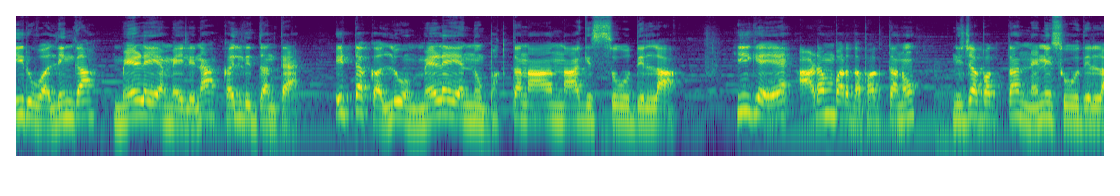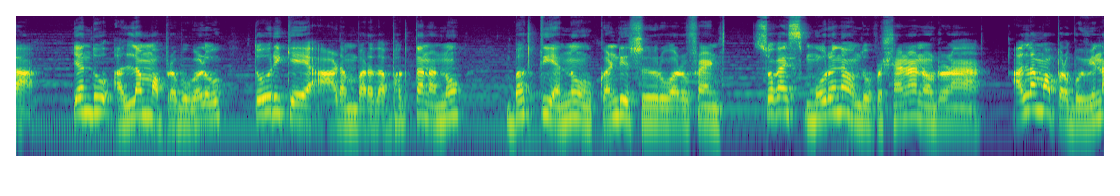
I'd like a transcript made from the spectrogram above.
ಇರುವ ಲಿಂಗ ಮೇಳೆಯ ಮೇಲಿನ ಕಲ್ಲಿದ್ದಂತೆ. ಇಟ್ಟ ಕಲ್ಲು ಮೇಳೆಯನ್ನು ಭಕ್ತನನ್ನಾಗಿಸುವುದಿಲ್ಲ. ಹೀಗೆಯೇ ಆಡಂಬರದ ಭಕ್ತನು ನಿಜ ಭಕ್ತ ನೆನೆಸುವುದಿಲ್ಲ ಎಂದು ಅಲ್ಲಮ್ಮ ಪ್ರಭುಗಳು ತೋರಿಕೆಯ ಆಡಂಬರದ ಭಕ್ತನನ್ನು ಭಕ್ತಿಯನ್ನು ಖಂಡಿಸಿರುವರು ಫ್ರೆಂಡ್ಸ್ ಸೊ ಗೈಸ್ ಮೂರನೇ ಒಂದು ಪ್ರಶ್ನೆನ ನೋಡೋಣ. ಅಲ್ಲಮ್ಮ ಪ್ರಭುವಿನ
